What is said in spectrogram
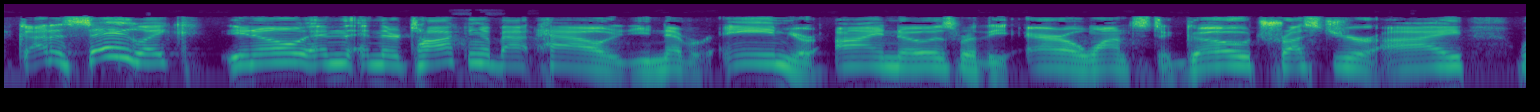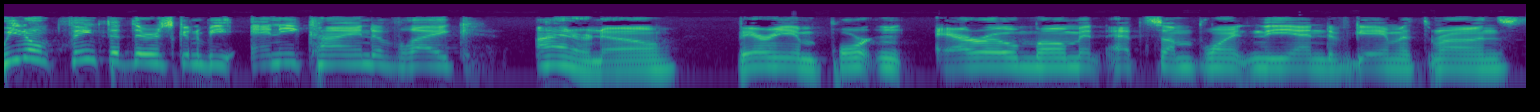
I gotta say, like you know, and and they're talking about how you never aim. Your eye knows where the arrow wants to go. Trust your eye. We don't think that there's going to be any kind of like I don't know very important arrow moment at some point in the end of Game of Thrones.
